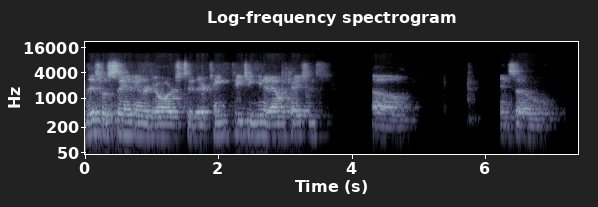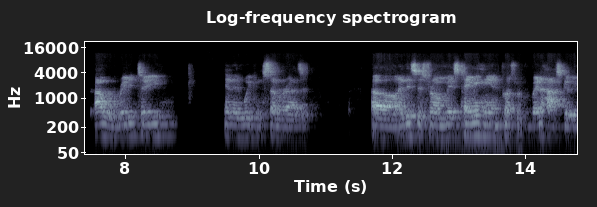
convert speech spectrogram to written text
this was sent in regards to their team, teaching unit allocations. Um, and so I will read it to you and then we can summarize it. Uh, and this is from Ms. Tammy Hand, principal of Bena High School.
